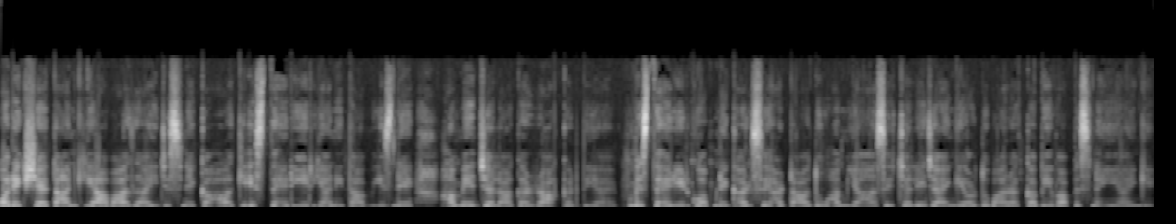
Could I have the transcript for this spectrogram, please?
और एक शैतान की आवाज़ आई जिसने कहा कि इस तहरीर यानी तावीज़ ने हमें जलाकर राख कर दिया है। तुम इस तहरीर को अपने घर से हटा दो, हम यहाँ से चले जाएँगे और दोबारा कभी वापस नहीं आएँगे।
